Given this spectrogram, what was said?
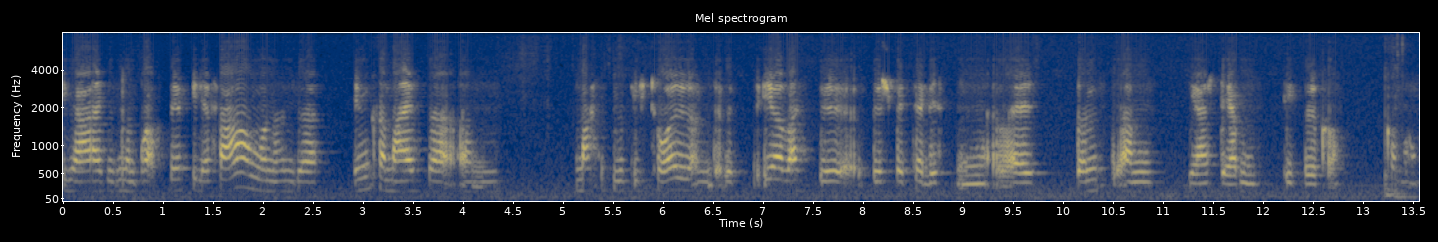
ja, also man braucht sehr viel Erfahrung und unser Imkermeister ähm, macht es wirklich toll und das ist eher was für, für Spezialisten, weil sonst ähm, ja, sterben die Völker. Genau.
